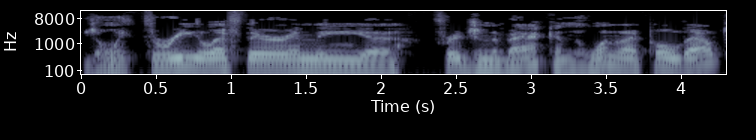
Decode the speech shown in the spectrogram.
There's only three left there in the uh, fridge in the back, and the one that I pulled out,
